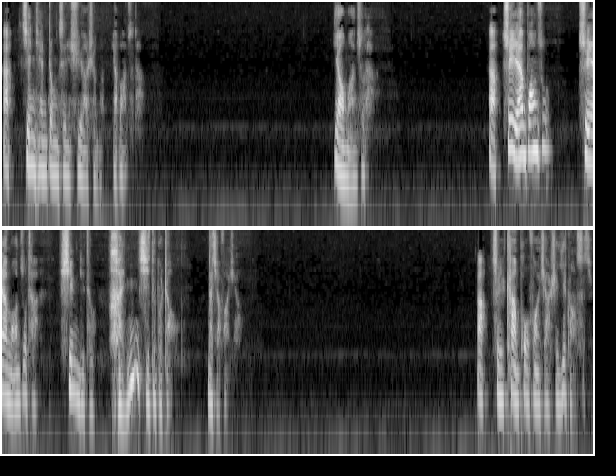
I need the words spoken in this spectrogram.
啊，今天众生需要什么？要帮助他，要满足他。啊，虽然帮助，虽然帮助他，心里头痕迹都不着，那叫放下。啊，所以看破放下是一桩事情，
